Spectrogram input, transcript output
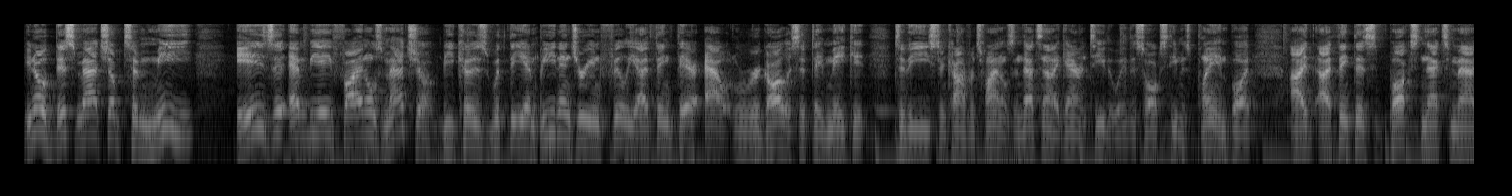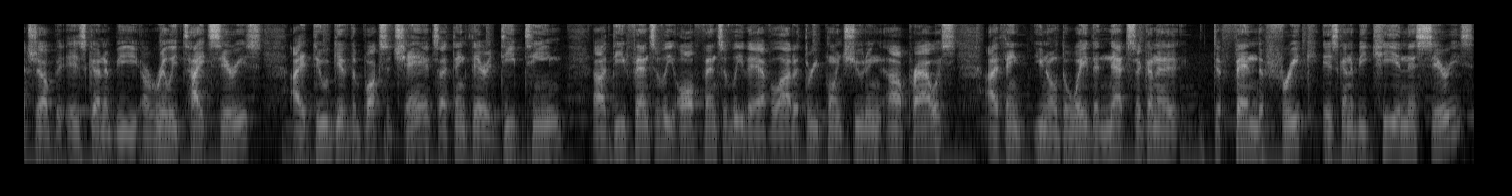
you know, this matchup to me is an NBA Finals matchup because with the Embiid injury in Philly, I think they're out, regardless if they make it to the Eastern Conference Finals. And that's not a guarantee the way this Hawks team is playing. But I, I think this Bucks next matchup is going to be a really tight series. I do give the Bucks a chance. I think they're a deep team, uh, defensively, offensively. They have a lot of three point shooting uh, prowess. I think you know the way the Nets are going to defend the freak is going to be key in this series.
